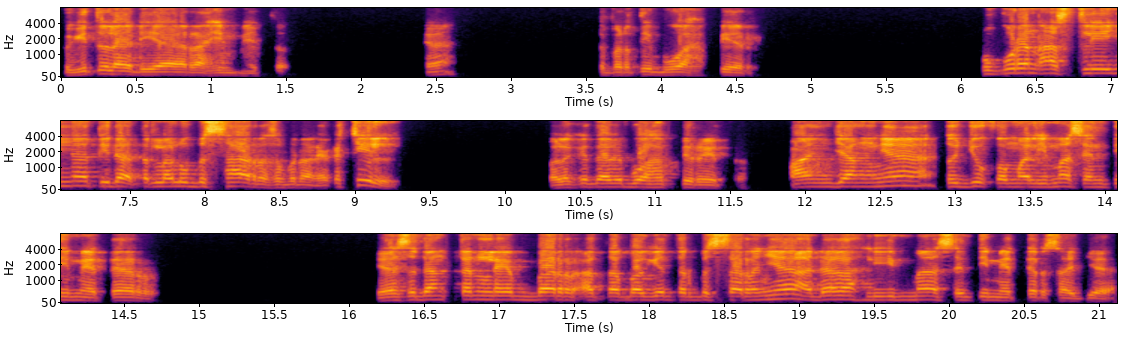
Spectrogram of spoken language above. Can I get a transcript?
begitulah dia rahim itu. Ya. Seperti buah pir. Ukuran aslinya tidak terlalu besar sebenarnya, kecil. Kalau kita lihat buah pir itu, panjangnya 7,5 cm. Ya, sedangkan lebar atau bagian terbesarnya adalah 5 cm saja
